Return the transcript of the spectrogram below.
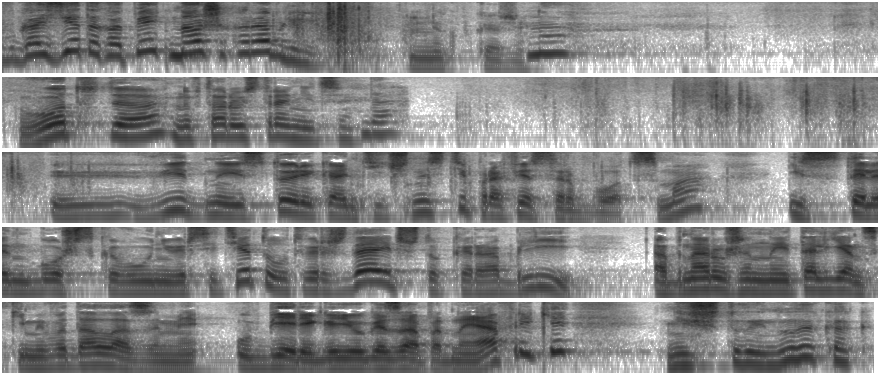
в газетах опять наши корабли. Ну-ка, покажи. Ну? Вот, да, на второй странице. Да. Э, видный историк античности профессор Боцма из Стелленбошского университета утверждает, что корабли, обнаруженные итальянскими водолазами у берега Юго-Западной Африки, не что иное, как,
